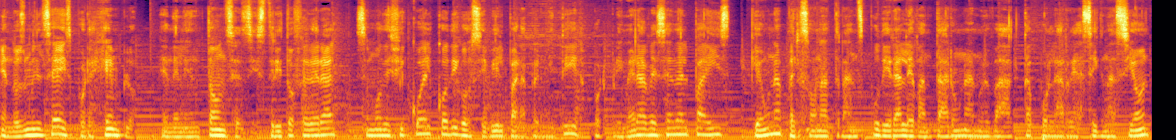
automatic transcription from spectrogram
En 2006, por ejemplo, en el entonces Distrito Federal se modificó el Código Civil para permitir, por primera vez en el país, que una persona trans pudiera levantar una nueva acta por la reasignación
